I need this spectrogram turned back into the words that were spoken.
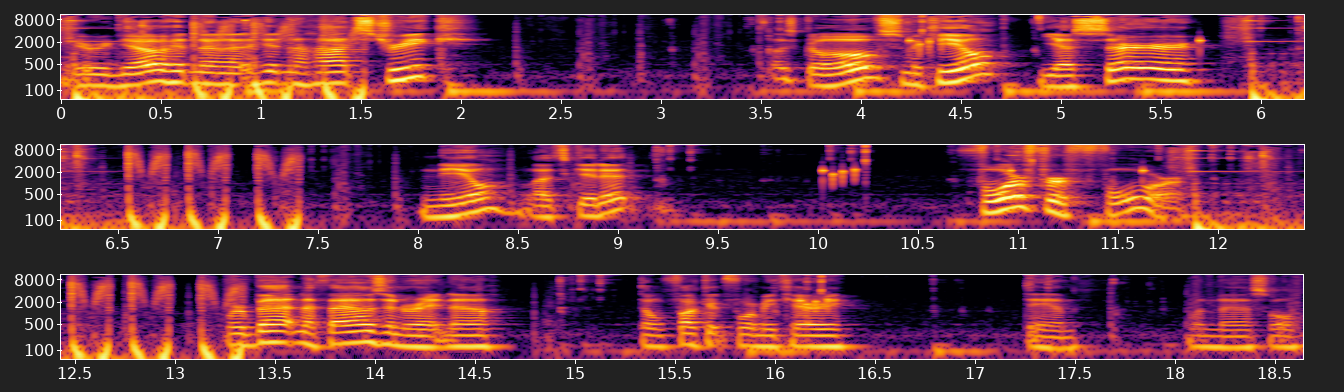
Here we go, hitting a hitting a hot streak. Let's go, Smakeel. Yes, sir. Neil, let's get it. Four for four. We're batting a thousand right now. Don't fuck it for me, Carrie. Damn. What an asshole.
